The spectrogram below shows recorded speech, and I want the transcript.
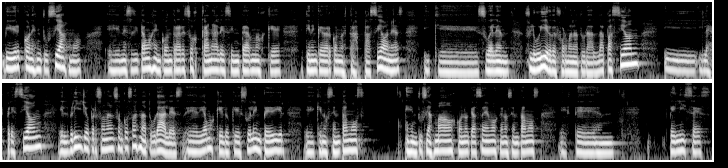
vivir con entusiasmo eh, necesitamos encontrar esos canales internos que tienen que ver con nuestras pasiones y que suelen fluir de forma natural. La pasión y, la expresión, el brillo personal son cosas naturales. Eh, digamos que lo que suele impedir eh, que nos sentamos entusiasmados con lo que hacemos, que nos sentamos este, felices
